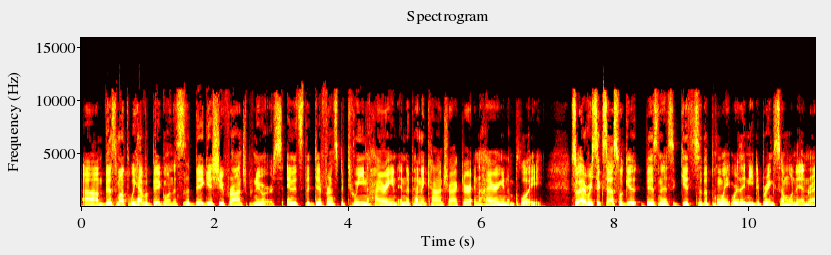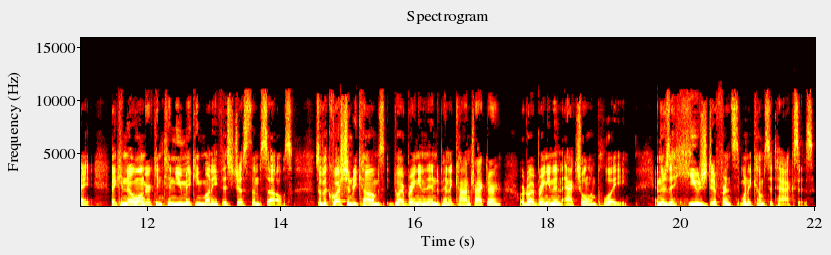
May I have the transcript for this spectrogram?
Um, this month, we have a big one. This is a big issue for entrepreneurs, and it's the difference between hiring an independent contractor and hiring an employee. So every successful get business gets to the point where they need to bring someone in, right? They can no longer continue making money if it's just themselves. So the question becomes, do I bring in an independent contractor or do I bring in an actual employee? And there's a huge difference when it comes to taxes.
